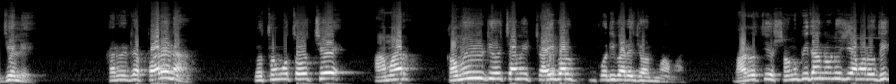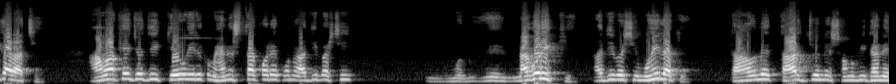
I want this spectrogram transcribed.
জেলে। কারণ এটা পারে না। প্রথমত হচ্ছে আমার কমিউনিটি হচ্ছে আমি ট্রাইবাল পরিবারে জন্ম আমার। ভারতীয় সংবিধান অনুযায়ী আমার অধিকার আছে। আমাকে যদি কেউ এরকম হেনস্থা করে কোনো আদিবাসী নাগরিককে আদিবাসী মহিলাকে তাহলে তার জন্য সংবিধানে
